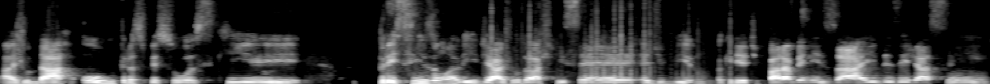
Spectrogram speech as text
ajudar outras pessoas que precisam ali de ajuda. Eu acho que isso é, é divino. Eu queria te parabenizar e desejar assim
